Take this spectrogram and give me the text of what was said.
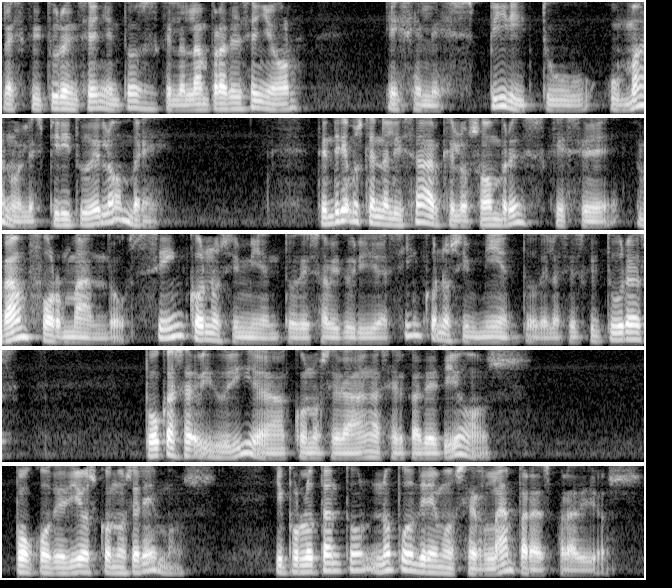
La escritura enseña entonces que la lámpara del Señor es el espíritu humano, el espíritu del hombre. Tendríamos que analizar que los hombres que se van formando sin conocimiento de sabiduría, sin conocimiento de las escrituras, poca sabiduría conocerán acerca de Dios. Poco de Dios conoceremos y por lo tanto no podremos ser lámparas para Dios.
